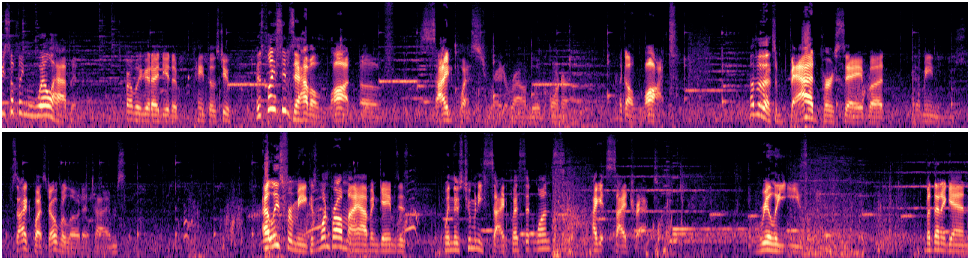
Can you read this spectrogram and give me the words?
Maybe something will happen. It's probably a good idea to paint those too. This place seems to have a lot of side quests right around the corner. Like a lot. Not that that's bad per se, but I mean, side quest overload at times. At least for me, because one problem I have in games is when there's too many side quests at once, I get sidetracked really easily. But then again,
